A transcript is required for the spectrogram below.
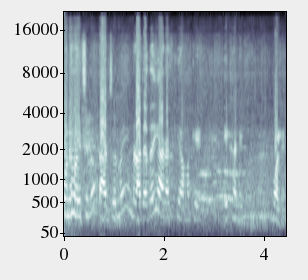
মনে হয়েছিল, তার জন্যই রাজাদাই আর কি আমাকে এখানে বলেন।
